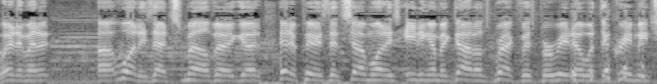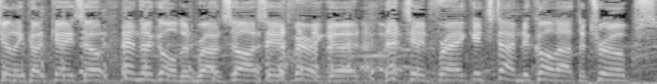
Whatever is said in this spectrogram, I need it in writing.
Wait a minute. Uh, what is that smell? Very good. It appears that someone is eating a McDonald's breakfast burrito with the creamy chili con queso and the golden brown sausage. Very good. That's it, Frank. It's time to call out the troops.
